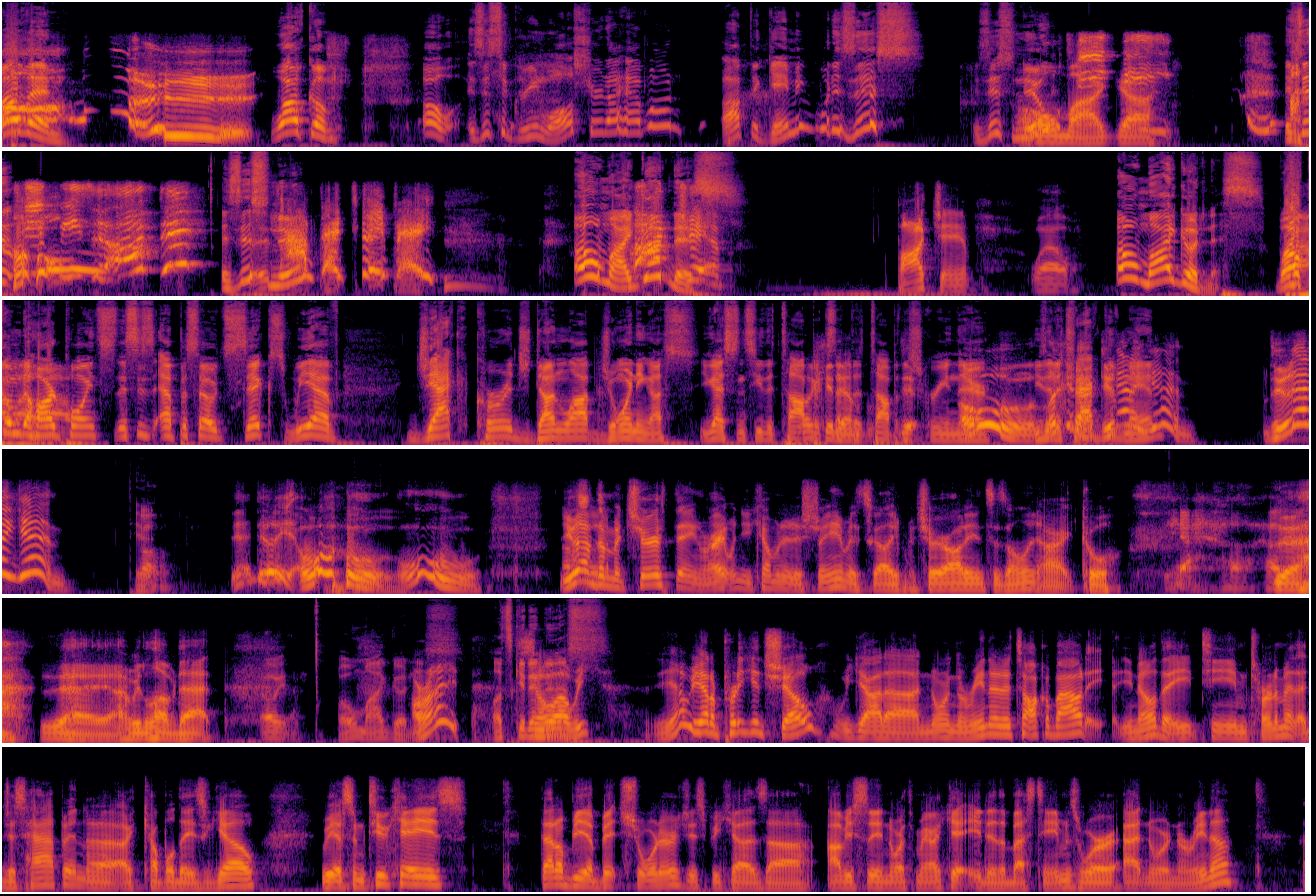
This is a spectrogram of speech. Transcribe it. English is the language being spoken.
Well then, welcome. Oh, is this a green wall shirt I have on? Optic Gaming? What is this? Is this new? Oh my god. Is it? TeeP's an optic? Is this It's new? Optic TP. Oh my Bob goodness! PogChamp. Wow. Oh my goodness! Welcome Wow, to wow, Hard wow. Points. This is episode six. We have Jack Courage Dunlop joining us. You guys can see the topics at, at the top of the Do- screen there. Oh, He's an look at that. Do that man. again. Do that again. Dude. Oh. Yeah, do it again. Ooh, ooh. You Oh, have the mature thing, right? When you come into the stream, it's got like mature audiences only. All right, cool. Yeah. uh, Yeah, yeah, yeah. We love that. Oh yeah. Oh my goodness! All right. let's get so, into uh, this. we, yeah, we got a pretty good show. We got uh, Northern Arena to talk about. You know, the eight-team tournament that just happened uh, a couple days ago. We have some 2Ks. That'll be a bit shorter, just because uh, obviously in North America, eight of the best teams were at Northern Arena,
